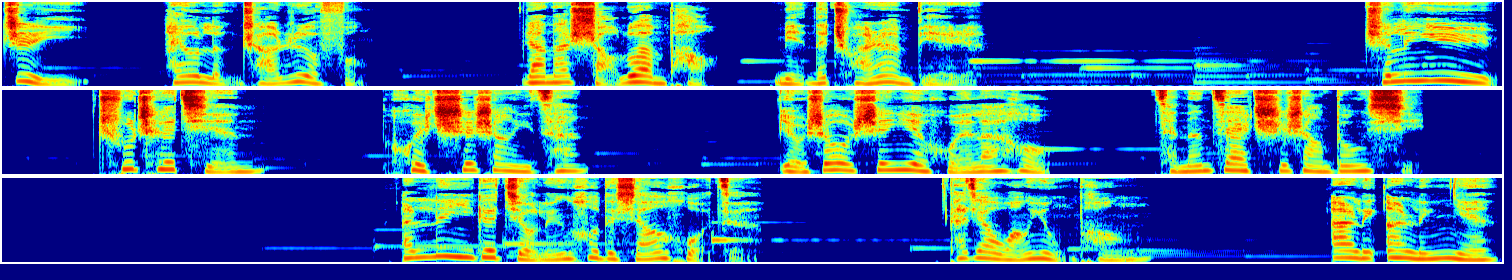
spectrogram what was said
质疑，还有冷嘲热讽，让他少乱跑，免得传染别人。陈玲玉出车前会吃上一餐，有时候深夜回来后才能再吃上东西。而另一个九零后的小伙子，他叫王永鹏。二零二零年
